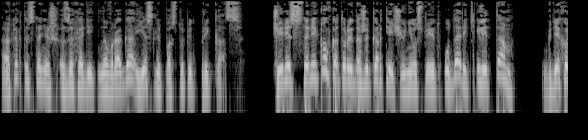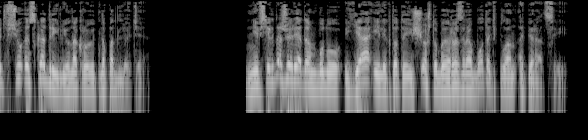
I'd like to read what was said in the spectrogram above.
А как ты станешь заходить на врага, если поступит приказ? Через стариков, которые даже картечью не успеют ударить, или там, где хоть всю эскадрилью накроют на подлете. Не всегда же рядом буду я или кто-то еще, чтобы разработать план операции.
